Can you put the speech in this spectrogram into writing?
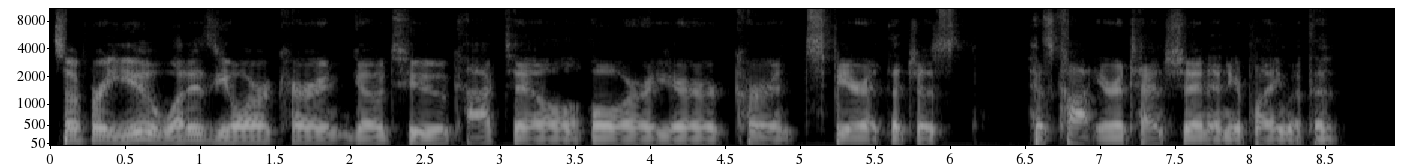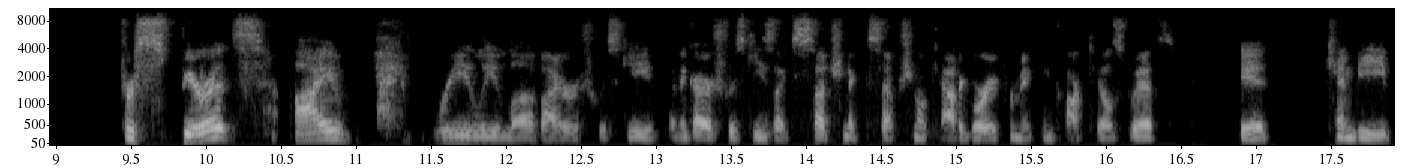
so, for you, what is your current go-to cocktail or your current spirit that just has caught your attention and you're playing with it? For spirits, I really love Irish whiskey. I think Irish whiskey is like such an exceptional category for making cocktails with. It can be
